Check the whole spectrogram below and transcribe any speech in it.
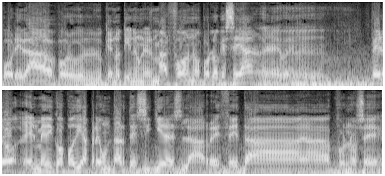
por edad, por que no tiene un smartphone o por lo que sea. Eh, pero el médico podía preguntarte si quieres la receta, pues no sé,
